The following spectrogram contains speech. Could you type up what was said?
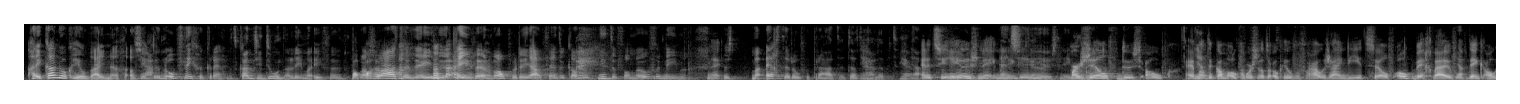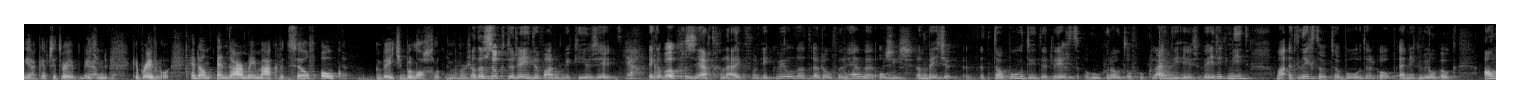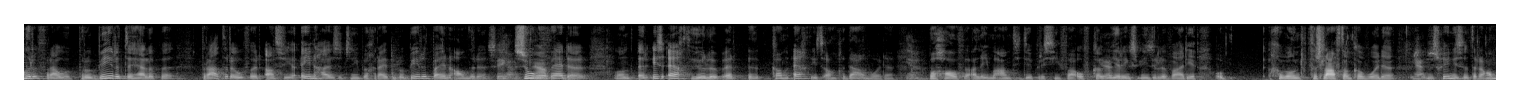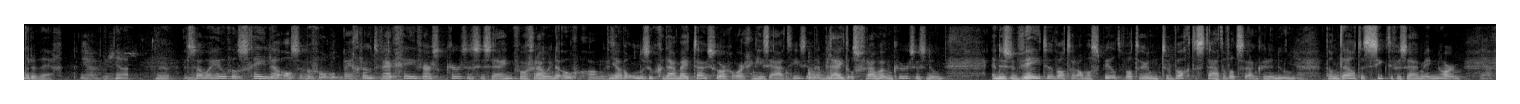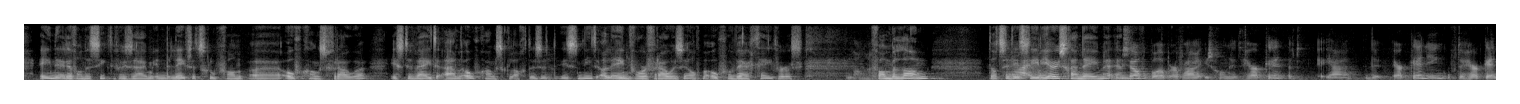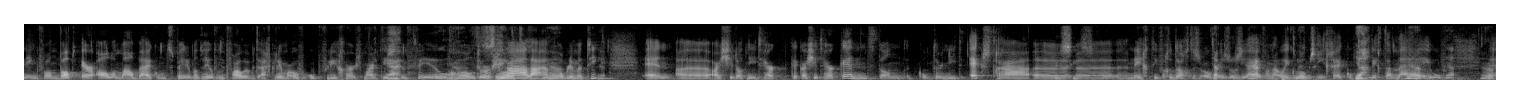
hij kan ook heel weinig. Als Ja. ik een opvlieger krijg, wat kan hij doen? Alleen maar even water geven en wapperen. Ja, verder kan het niet van me overnemen. Nee. Dus, maar echt erover praten, dat Ja. helpt. Ja. En het serieus nemen. En serieus nemen. Maar zelf dus ook. Hè? Want ik kan me ook voorstellen dat er ook heel veel vrouwen zijn die het zelf ook wegwuiven. Of denken, oh ja, ik heb dit weer even een beetje. Ik heb er even. En, dan, en daarmee maken we het zelf ook een beetje belachelijk. Om het maar zo dat is ook de reden waarom ik hier zit. Ja. Ik heb ook gezegd gelijk van ik wil dat erover hebben. Om Precies. een beetje het taboe die er ligt, hoe groot of hoe klein die is, weet ik niet. Maar het ligt er taboe erop. En ik wil ook andere vrouwen proberen te helpen. Praat erover. Als je één huisarts niet begrijpt, probeer het bij een andere. Zeker. Zoek Ja. verder, want er is echt hulp. Er, er kan echt iets aan gedaan worden. Ja. Behalve alleen maar antidepressiva of kalmeringsmiddelen waar je op gewoon verslaafd aan kan worden. Ja. Misschien is het er een andere weg. Ja. Ja. Het zou wel heel veel schelen als er bijvoorbeeld bij grote werkgevers cursussen zijn voor vrouwen in de overgang. Ze Ja. hebben onderzoek gedaan bij thuiszorgorganisaties en het blijkt als vrouwen een cursus doen en dus weten wat er allemaal speelt, wat er te wachten staat of wat ze aan kunnen doen, Ja. dan daalt het ziekteverzuim enorm. Een derde van de ziekteverzuim in de leeftijdsgroep van eh, overgangsvrouwen is te wijten aan overgangsklachten. Dus het is niet alleen voor vrouwen zelf, maar ook voor werkgevers Belangrijk. van belang dat ze Ja, dit en wat- serieus gaan nemen. Wat ik En zelf ook wel heb ervaren, is gewoon het herken, het, ja, de erkenning of de herkenning van wat er allemaal bij komt spelen. Want heel veel vrouwen hebben het eigenlijk alleen maar over opvliegers, maar het is Ja. een veel Ja, groter scala aan Ja. problematiek. En eh, als je dat niet her, kijk, als je het herkent, dan komt er niet extra eh, eh, negatieve gedachten over. Ja. Zoals jij Ja, van, nou, ik ben klopt. misschien gek of Ja. het ligt aan mij. Of,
